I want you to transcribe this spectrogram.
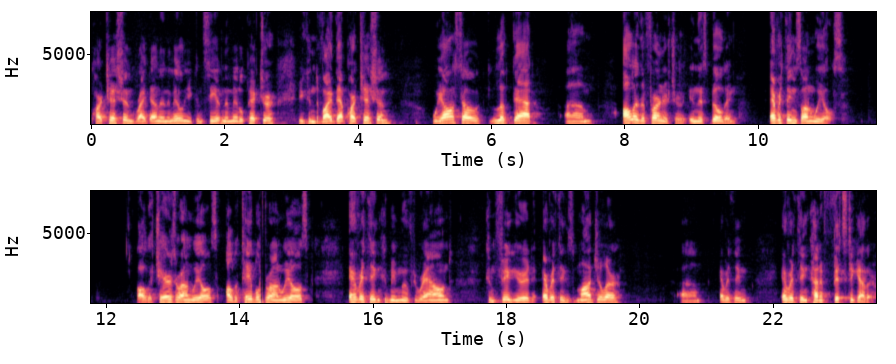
partition right down in the middle. You can see it in the middle picture. You can divide that partition. We also looked at um, all of the furniture in this building. Everything's on wheels. All the chairs are on wheels, all the tables are on wheels. Everything can be moved around, configured, everything's modular. Um, everything, everything kind of fits together.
